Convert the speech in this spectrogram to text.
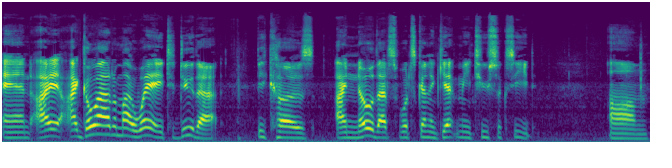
And I I go out of my way to do that because I know that's what's going to get me to succeed. Um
